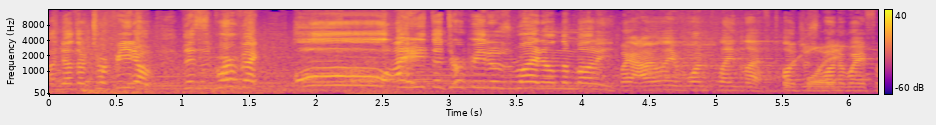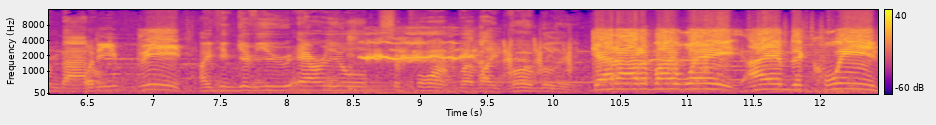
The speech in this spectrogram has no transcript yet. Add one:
Another torpedo. This is perfect. Oh, I hit the torpedoes right on the money. Wait, I only have one plane left. I'll just boy. run away from battle. What do you mean? I can give you aerial support, but like verbally. Get out of my way! I am the queen!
